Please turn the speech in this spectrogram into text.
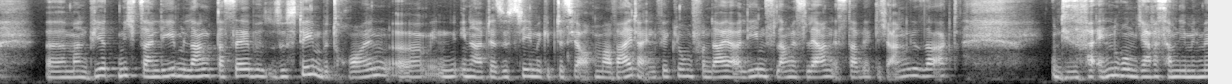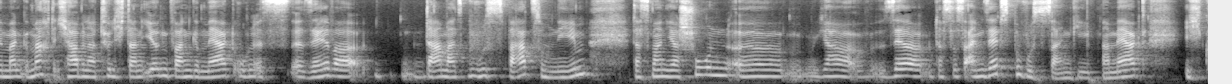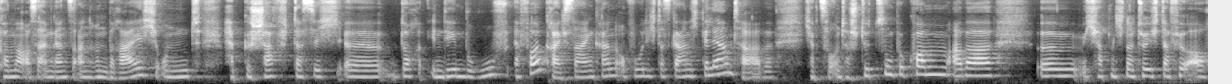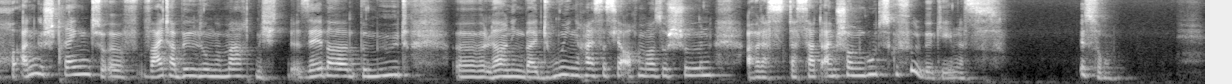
Äh, man wird nicht sein Leben lang dasselbe System betreuen. Äh, innerhalb der Systeme gibt es ja auch immer Weiterentwicklungen. Von daher lebenslanges Lernen ist da wirklich angesagt. Und diese Veränderung, ja, was haben die mit mir gemacht? Ich habe natürlich dann irgendwann gemerkt, ohne es äh, selber damals bewusst wahrzunehmen, dass man ja schon, äh, ja, sehr, dass es einem Selbstbewusstsein gibt. Man merkt, ich komme aus einem ganz anderen Bereich und habe geschafft, dass ich äh, doch in dem Beruf erfolgreich sein kann, obwohl ich das gar nicht gelernt habe. Ich habe zwar Unterstützung bekommen, aber äh, ich habe mich natürlich dafür auch angestrengt, äh, Weiterbildung gemacht, mich selber bemüht äh, Learning by Doing heißt es ja auch immer so schön. Aber das, das hat einem schon ein gutes Gefühl gegeben. Das ist so.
